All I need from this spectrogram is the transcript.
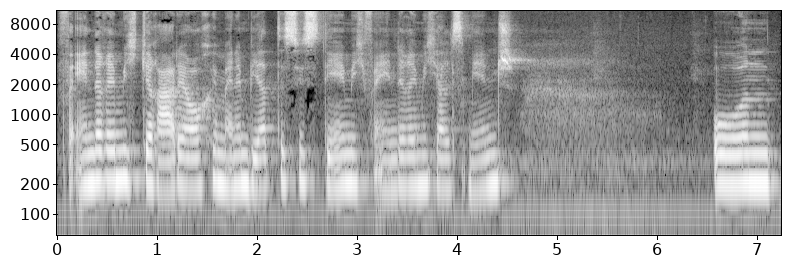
verändere mich gerade auch in meinem Wertesystem, ich verändere mich als Mensch und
